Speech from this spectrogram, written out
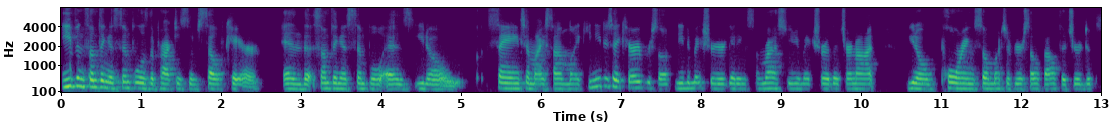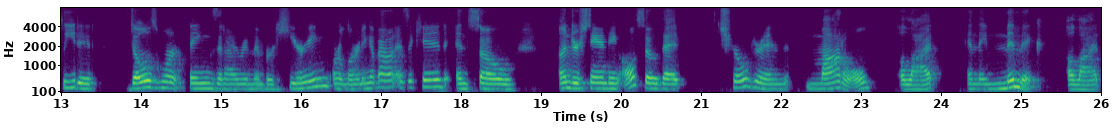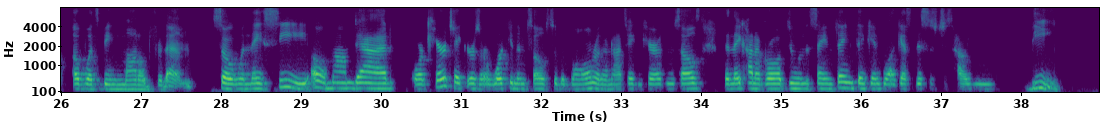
even something as simple as the practice of self-care and that something as simple as, you know, saying to my son, like, you need to take care of yourself. You need to make sure you're getting some rest. You need to make sure that you're not you know, pouring so much of yourself out that you're depleted. Those weren't things that I remembered hearing or learning about as a kid. And so, understanding also that children model a lot and they mimic a lot of what's being modeled for them. So, when they see, oh, mom, dad, or caretakers are working themselves to the bone or they're not taking care of themselves, then they kind of grow up doing the same thing, thinking, well, I guess this is just how you be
